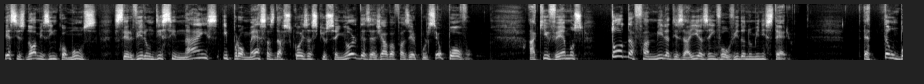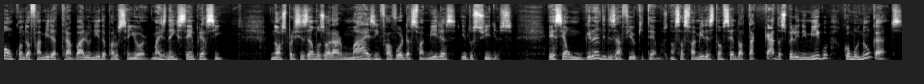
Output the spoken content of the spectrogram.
Esses nomes incomuns serviram de sinais e promessas das coisas que o Senhor desejava fazer por seu povo. Aqui vemos toda a família de Isaías envolvida no ministério. É tão bom quando a família trabalha unida para o Senhor, mas nem sempre é assim. Nós precisamos orar mais em favor das famílias e dos filhos. Esse é um grande desafio que temos. Nossas famílias estão sendo atacadas pelo inimigo como nunca antes.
